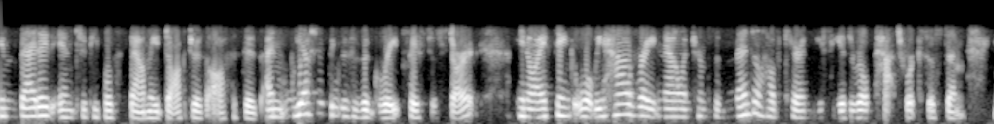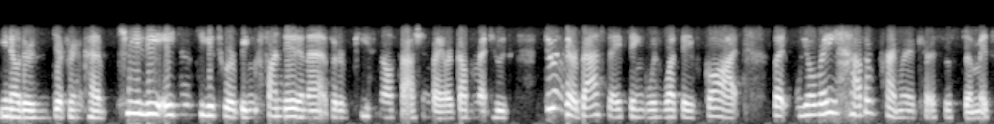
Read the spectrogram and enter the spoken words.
embedded into people's family doctors' offices. And we actually think this is a great place to start. You know, I think what we have right now in terms of mental health care in BC is a real patchwork system. You know, there's different kind of community agencies who are being funded in a sort of piecemeal fashion by our government who's doing their best, I think, with what they've got. But we already have a primary care system. It's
